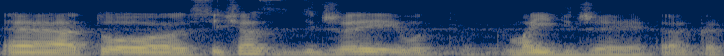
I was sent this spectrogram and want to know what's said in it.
то сейчас диджеи, вот мои диджеи, это как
